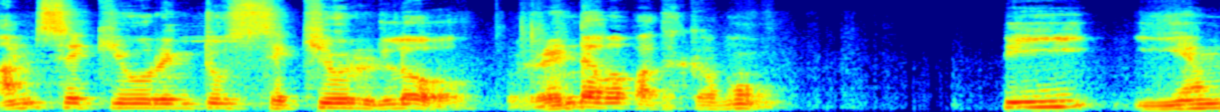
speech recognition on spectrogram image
అన్సెక్యూరింగ్ టు సెక్యూర్డ్లో రెండవ పథకము. పిఎంఎస్బివై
